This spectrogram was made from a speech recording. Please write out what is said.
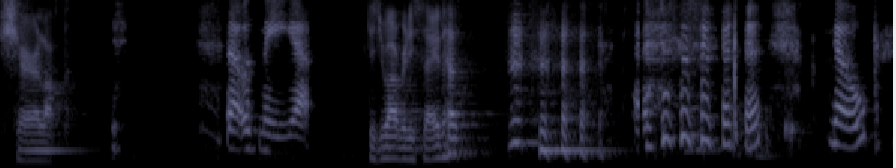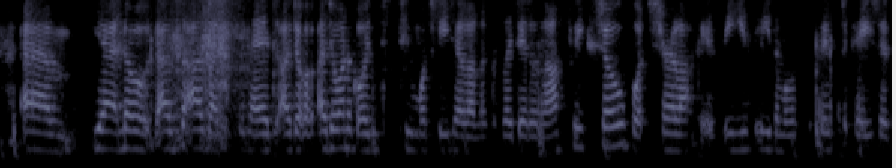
Sherlock. That was me, yeah. Did you already say that? no, um, yeah, no. As, as I said, I don't, I don't want to go into too much detail on it because I did in last week's show. But Sherlock is easily the most sophisticated,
